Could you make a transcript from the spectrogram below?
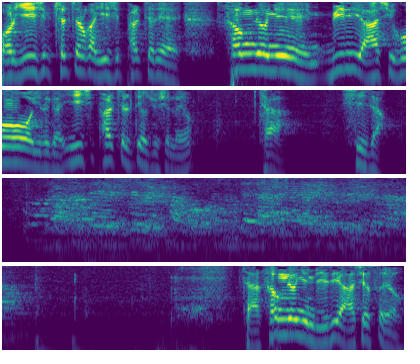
오늘 27절과 28절에 성령이 미리 아시고 이렇게 28절 띄워 주실래요? 자, 시작. 자, 성령이 미리 아셨어요.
